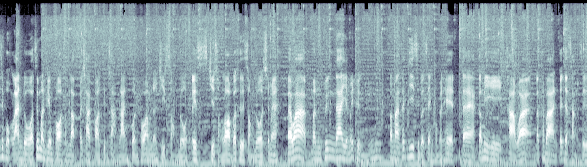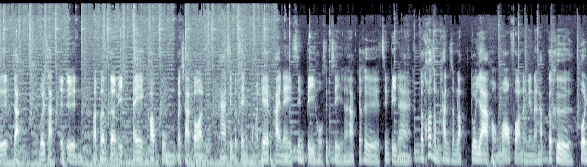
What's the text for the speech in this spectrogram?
26 ล้านโดสซึ่งมันเพียงพอสำหรับประชากร13 ล้านคน เพราะว่ามันต้องฉีด2โดสเอ้ยฉีด 2 รอบก็คือ 2 โดสใช่ไหมแปลว่ามันเพิ่งได้ยังไม่ถึงประมาณสัก 20%ของประเทศ แต่ก็มีข่าวว่ารัฐบาลก็จะสั่งซื้อจากบริษัทอื่น ๆ มาเพิ่มเติมอีกให้ครอบคลุมประชากร 50%ของประเทศภายในสิ้นปี 64 นะครับ ก็คือสิ้นปีหน้า แล้วข้อสำคัญสำหรับตัวยาของมอร์ฟอร์ดอันนี้นะครับ ก็คือผล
